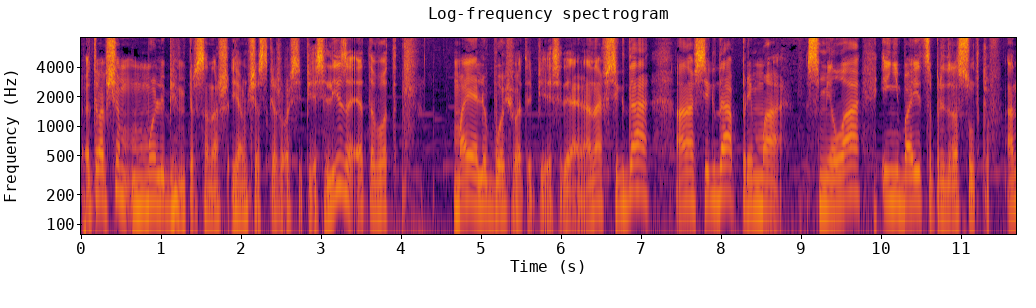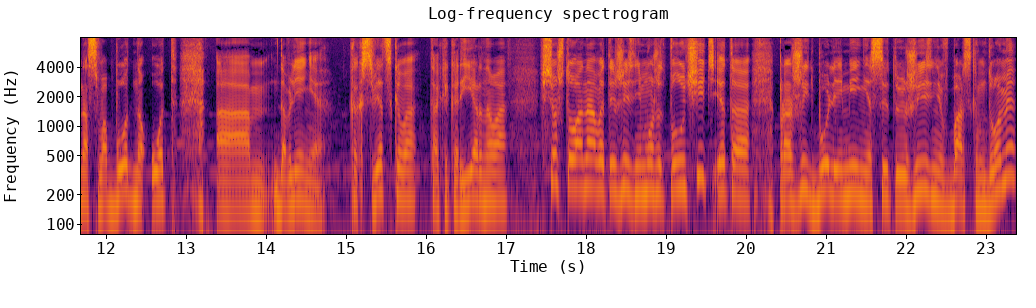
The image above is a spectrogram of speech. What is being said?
это вообще мой любимый персонаж, я вам честно скажу, во всей. Лиза это вот моя любовь в этой пьесе, реально. Она всегда, она всегда пряма смела и не боится предрассудков. Она свободна от э, давления как светского, так и карьерного. Все, что она в этой жизни может получить, это прожить более-менее сытую жизнь в барском доме,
